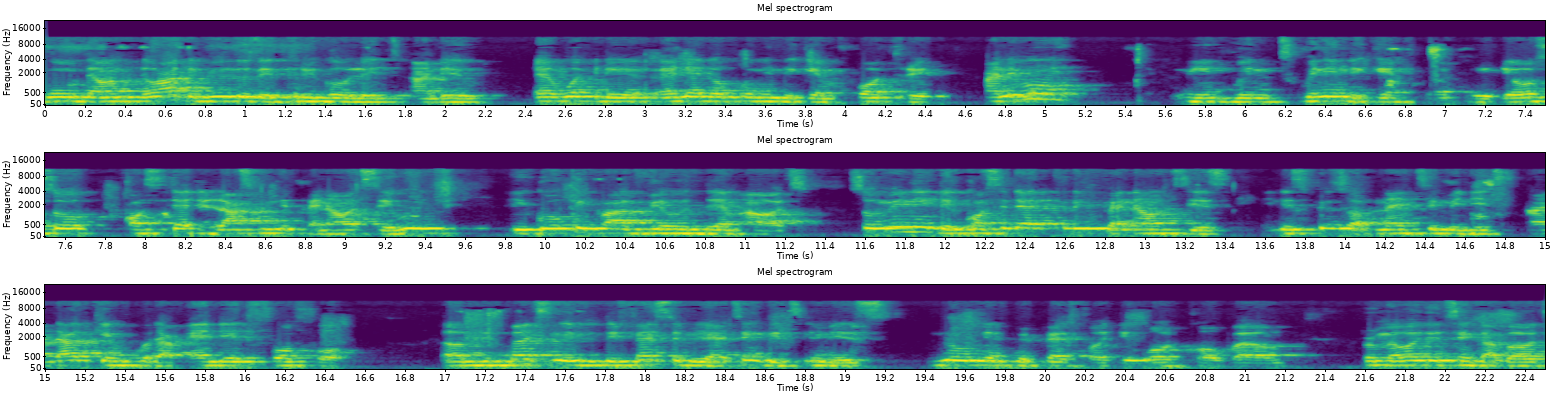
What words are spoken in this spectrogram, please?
go down? How did we lose a three goal lead? And they, uh, they ended up winning the game 4 3. And even in winning the game 4 3, they also considered the last minute penalty, which the goalkeeper bailed them out. So, meaning they considered three penalties in the space of 90 minutes, and that game could have ended 4 4. Um, defensively, defensively, I think the team is nowhere prepared for the World Cup. Um, remember, what do you think about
